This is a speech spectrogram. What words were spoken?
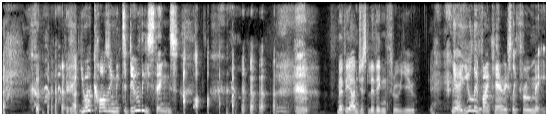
you are causing me to do these things. Maybe I'm just living through you. Yeah, you live vicariously through me.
